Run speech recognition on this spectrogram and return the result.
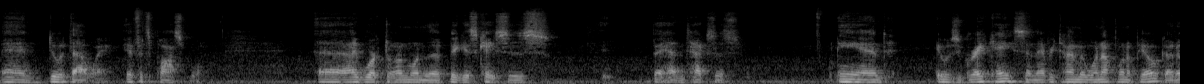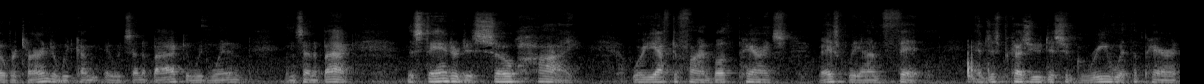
and do it that way if it's possible. Uh, I worked on one of the biggest cases they had in Texas, and it was a great case. And every time it went up on appeal, it got overturned, and we'd come, it would send it back, and we'd win and send it back. The standard is so high, where you have to find both parents basically unfit, and just because you disagree with the parent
